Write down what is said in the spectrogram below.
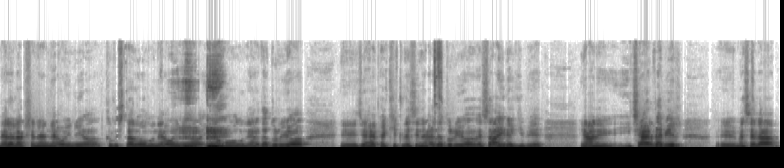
Meral Akşener ne oynuyor? Kılıçdaroğlu ne oynuyor? İmamoğlu nerede duruyor? E, CHP kitlesi nerede duruyor? Vesaire gibi. Yani içeride bir e, mesela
